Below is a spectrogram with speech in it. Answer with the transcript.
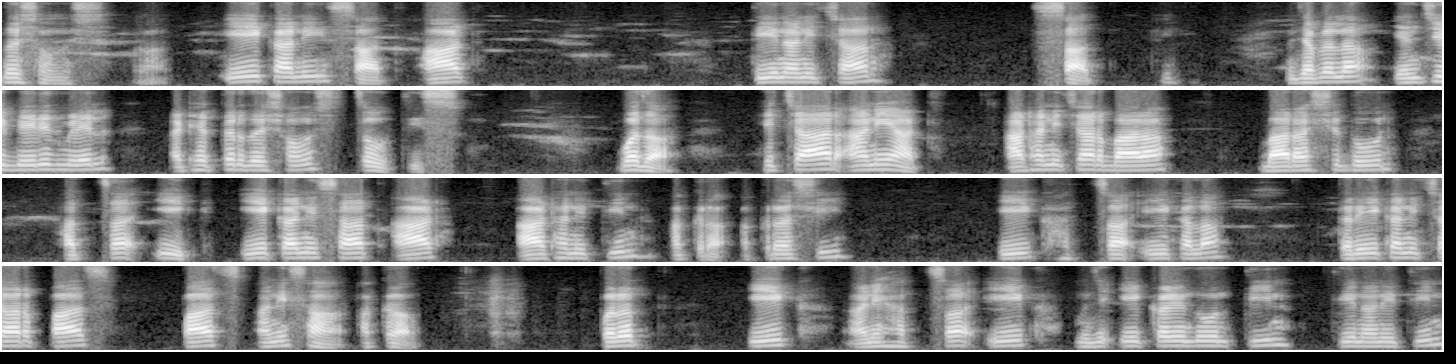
दशांश. एक आणि सात. आठ तीन आणि चार सात. म्हणजे आपल्याला यांची बेरीज मिळेल अठ्याहत्तर दशांश चौतीस. वजा हे चार आणि आठ. आठ आणि चार बारा. बाराशे दोन हातचा एक. एक आणि सात आठ. आठ आणि तीन अकरा. अकराशे एक हातचा एक आला. तर एक आणि चार पाच. पाच आणि सहा अकरा. परत एक आणि हातचा एक. म्हणजे एक आणि दोन तीन. तीन आणि तीन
